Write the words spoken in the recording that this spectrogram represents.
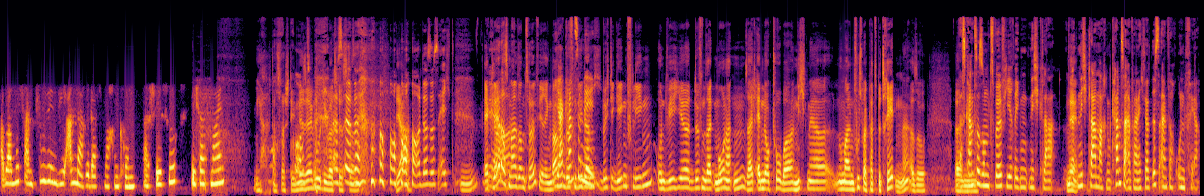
aber musst dann zusehen, wie andere das machen können. Verstehst du, wie ich das meine? Ja, das verstehen wir sehr gut, lieber Das, Tristan. also, Ja. das ist echt. Erklär Ja. das mal so einem Zwölfjährigen. Warum Ja, dürfen die dann nicht. durch die Gegend fliegen und wir hier dürfen seit Monaten, seit Ende Oktober, nicht mehr nun mal einen Fußballplatz betreten? Ne? Also Das kannst du so einem Zwölfjährigen nicht klar, Nee. äh, nicht klar machen. Kannst du einfach nicht. Das ist einfach unfair.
